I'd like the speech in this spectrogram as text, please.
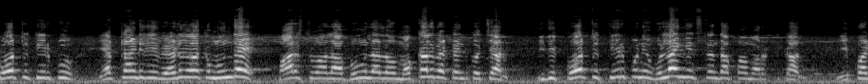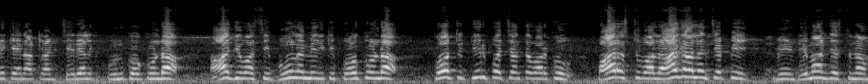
కోర్టు తీర్పు ఎట్లాంటిది వెడలక ముందే ఫారెస్ట్ వాళ్ళ భూములలో మొక్కలు పెట్టేందుకు వచ్చారు. ఇది కోర్టు తీర్పుని ఉల్లంఘించడం తప్ప మరొకటి కాదు. ఇప్పటికైనా అట్లాంటి చర్యలకు పూనుకోకుండా ఆదివాసీ భూముల మీదకి పోకుండా కోర్టు తీర్పు వచ్చేంత వరకు ఫారెస్ట్ వాళ్ళు ఆగాలని చెప్పి మేము డిమాండ్ చేస్తున్నాం.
